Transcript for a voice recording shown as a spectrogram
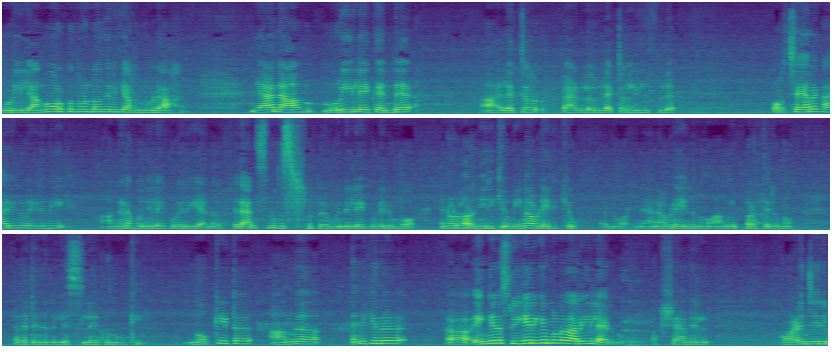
മുറിയിൽ അങ്ങ് ഓർക്കുന്നുണ്ടോ എന്ന് എനിക്ക് അറിഞ്ഞൂടാ. ഞാൻ ആ മുറിയിലേക്ക് എന്റെ ലെറ്റർ പാഡിൽ ഒരു ലെറ്റർ ലീഫിൽ കുറച്ചേറെ കാര്യങ്ങൾ എഴുതി അങ്ങയുടെ മുന്നിലേക്ക് വരികയാണ്. ഫിനാൻസ് മിനിസ്റ്ററുടെ മുന്നിലേക്ക് വരുമ്പോൾ എന്നോട് പറഞ്ഞിരിക്കൂ വീണ അവിടെ ഇരിക്കൂ എന്ന് പറഞ്ഞു. ഞാൻ അവിടെ ഇരുന്നു അങ്ങ് ഇപ്പുറത്തിരുന്നു. എന്നിട്ട് ഇതിന്റെ ലിസ്റ്റിലേക്ക് നോക്കി. നോക്കിയിട്ട് അങ്ങ് എനിക്കിത് എങ്ങനെ സ്വീകരിക്കും എന്നുള്ളത് അറിയില്ലായിരുന്നു. പക്ഷേ അതിൽ കോഴഞ്ചേരി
